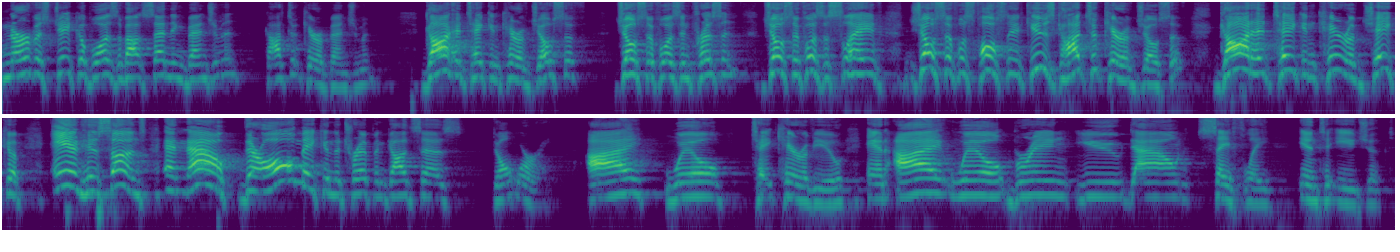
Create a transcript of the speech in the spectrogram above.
nervous Jacob was about sending Benjamin? God took care of Benjamin. God had taken care of Joseph. Joseph was in prison. Joseph was a slave. Joseph was falsely accused. God took care of Joseph. God had taken care of Jacob and his sons. And now they're all making the trip. And God says, Don't worry. I will take care of you, and I will bring you down safely into Egypt.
